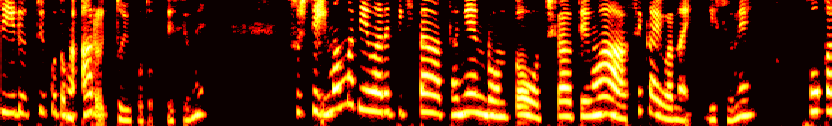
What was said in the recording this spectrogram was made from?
ているということがあるということですよね。そして今まで言われてきた多元論と違う点は世界はないですよね。包括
